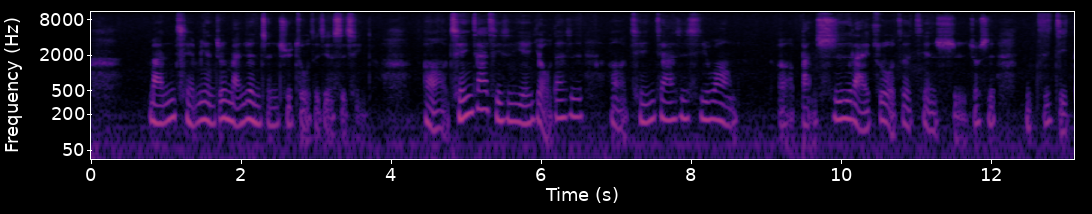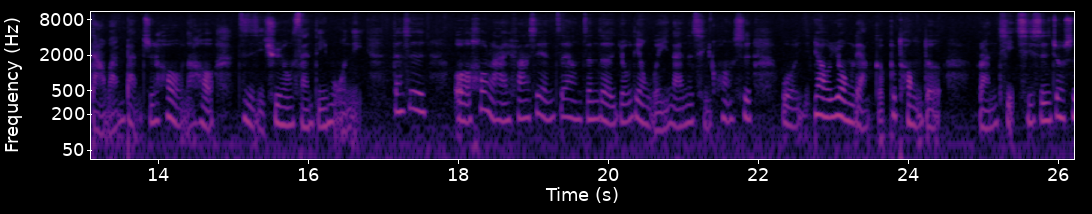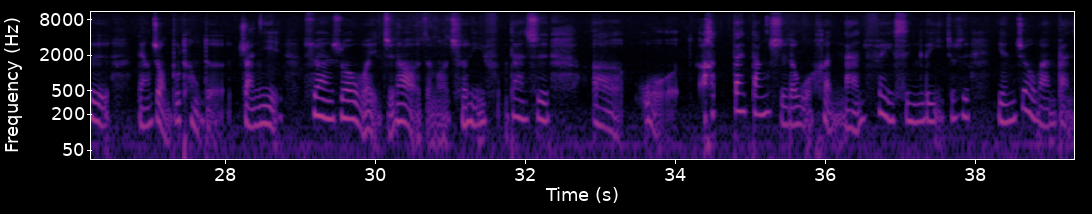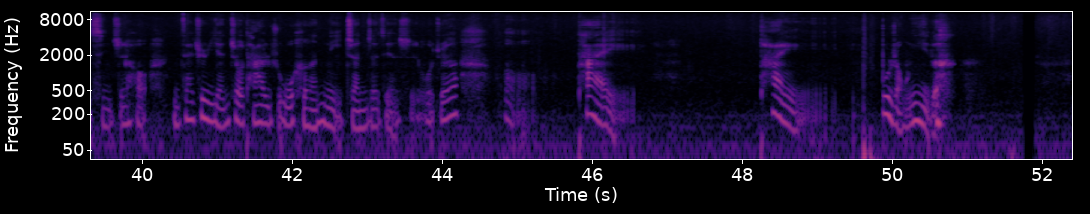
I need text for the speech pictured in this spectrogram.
蛮前面，就是蛮认真去做这件事情的。呃，前一家其实也有，但是呃前一家是希望呃板师来做这件事，就是你自己打完板之后，然后自己去用三 D 模拟，但是。我后来发现，这样真的有点为难的情况是，我要用两个不同的软体，其实就是两种不同的专业。虽然说我也知道怎么车衣服，但是，呃，我在当时的我很难费心力，就是研究完版型之后，你再去研究它如何拟真这件事，我觉得，哦，太。太不容易了。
